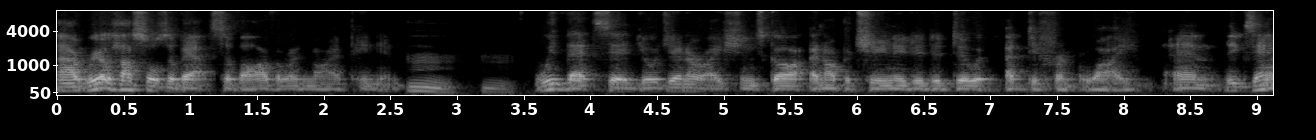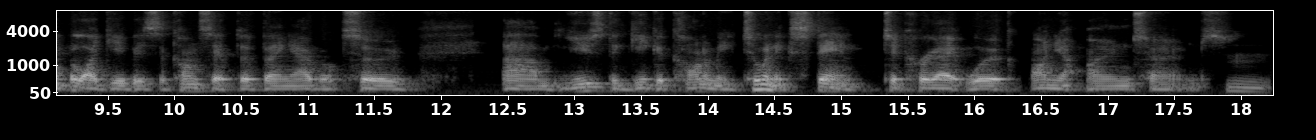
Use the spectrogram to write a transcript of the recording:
Uh, real hustle's about survival, in my opinion. Mm. Mm. With that said, your generation's got an opportunity to do it a different way. And the example I give is the concept of being able to um, use the gig economy to an extent to create work on your own terms. Mm.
